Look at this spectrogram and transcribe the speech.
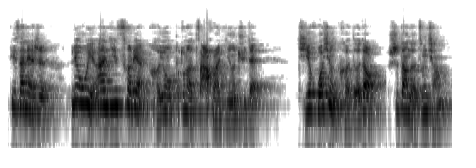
第三点是六位氨基侧链可用不同的杂环进行取代，其活性可得到适当的增强。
